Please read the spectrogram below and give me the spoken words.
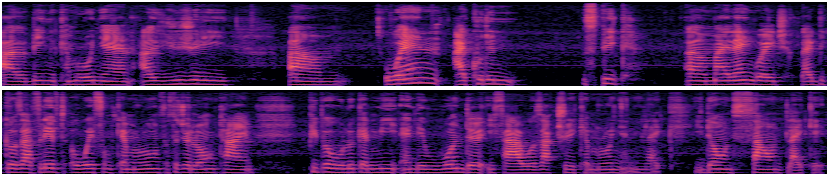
I, being a cameroonian i usually um when i couldn't speak uh, my language like because i've lived away from cameroon for such a long time people will look at me and they will wonder if I was actually Cameroonian. Like you don't sound like it.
